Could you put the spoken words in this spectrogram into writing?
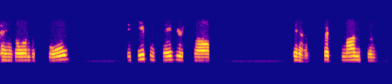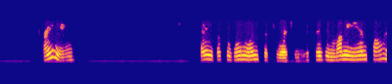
and going to school. If you can save yourself, you know, six months of training, hey, that's a win-win situation. You're saving money and time.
